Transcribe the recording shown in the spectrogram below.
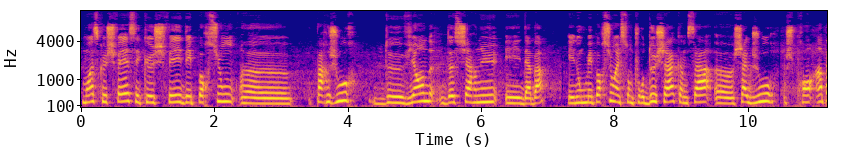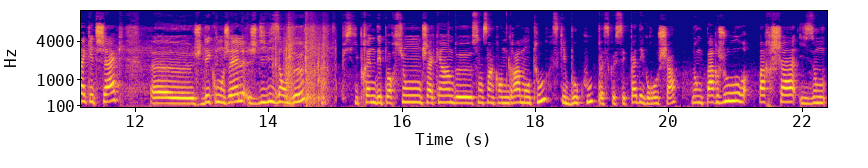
Moi, ce que je fais, c'est que je fais des portions par jour de viande, d'os charnu et d'abat. Et donc mes portions, elles sont pour deux chats, comme ça, euh, chaque jour, je prends un paquet de chaque, euh, je décongèle, je divise en deux, puisqu'ils prennent des portions chacun de 150 grammes en tout, ce qui est beaucoup, parce que c'est pas des gros chats. Donc par jour, par chat, ils ont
